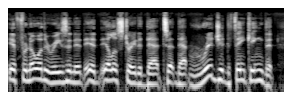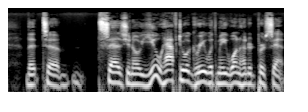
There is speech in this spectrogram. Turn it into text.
If for no other reason, it, it illustrated that uh, that rigid thinking that that uh, says, you know, you have to agree with me 100%.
